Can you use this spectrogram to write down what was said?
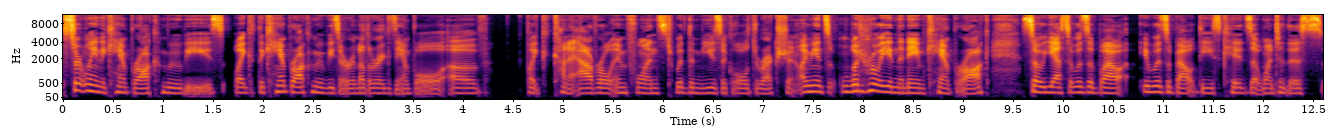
certainly in the Camp Rock movies, like the Camp Rock movies are another example of like kind of Avril influenced with the musical direction. I mean, it's literally in the name Camp Rock. So yes, it was about it was about these kids that went to this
